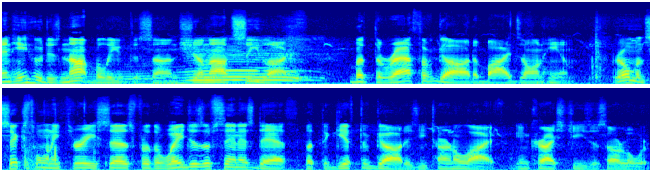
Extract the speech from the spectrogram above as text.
and he who does not believe the Son shall not see life, but the wrath of God abides on him. Romans 6:23 says, "For the wages of sin is death, but the gift of God is eternal life in Christ Jesus our Lord."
